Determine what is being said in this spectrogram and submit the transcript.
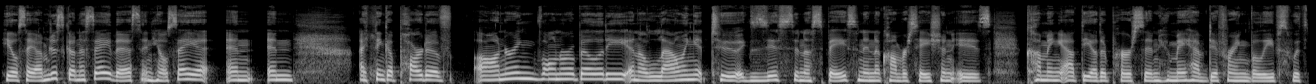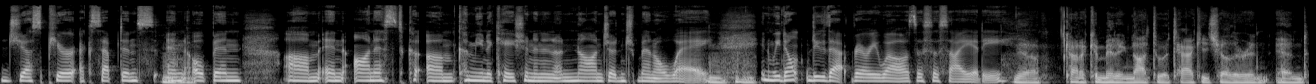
He'll say, I'm just going to say this, and he'll say it. And, and, I think a part of honoring vulnerability and allowing it to exist in a space and in a conversation is coming at the other person who may have differing beliefs with just pure acceptance mm-hmm. and open um, and honest um, communication in a non judgmental way. Mm-hmm. And we don't do that very well as a society. Yeah, kind of committing not to attack each other and, and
